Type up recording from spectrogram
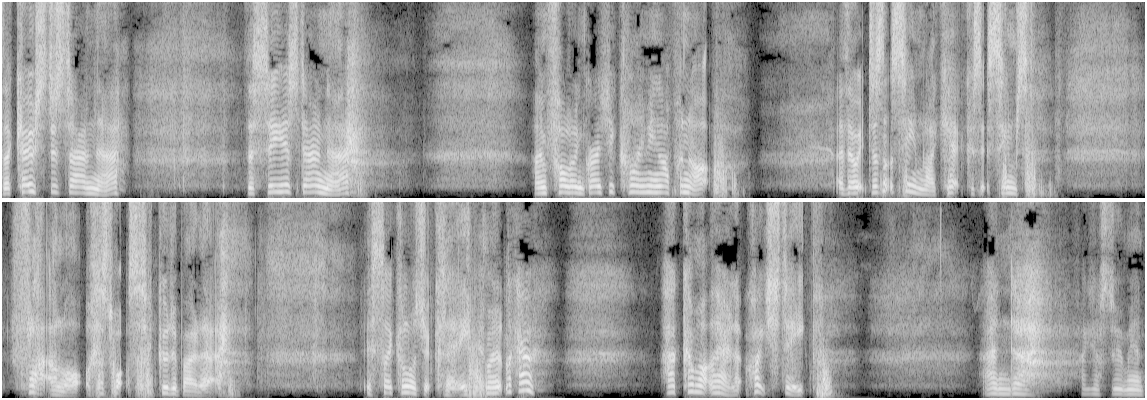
The coast is down there, the sea is down there. I'm following gradually climbing up and up, although it doesn't seem like it because it seems flat a lot. That's what's good about it. It's psychologically, look how I come up there, look quite steep. And uh, I just zoom in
